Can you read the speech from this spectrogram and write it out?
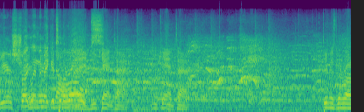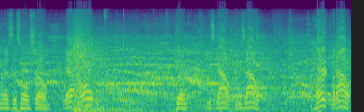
Deer struggling to make it to no the way. He can't tap. He can't tap. Demon's been running this this whole show. Yeah. Oh. Through. He's out. He's out. Hurt, but out.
